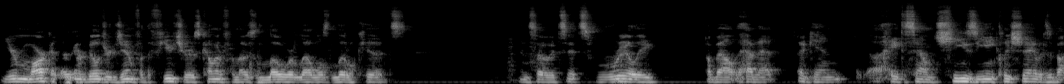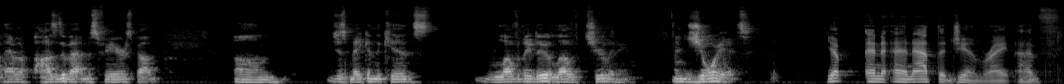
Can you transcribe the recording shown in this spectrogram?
your market that's going to build your gym for the future is coming from those lower levels little kids. And so it's it's really about having that again i hate to sound cheesy and cliche but it's about having a positive atmosphere. It's about um, just making the kids love what they do love cheerleading enjoy it. Yep and and at the gym right? I've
